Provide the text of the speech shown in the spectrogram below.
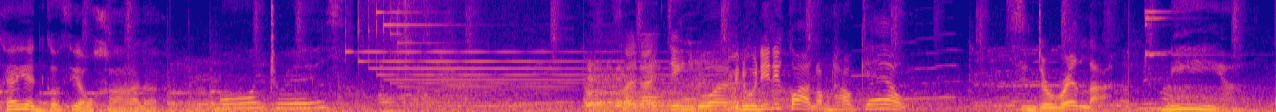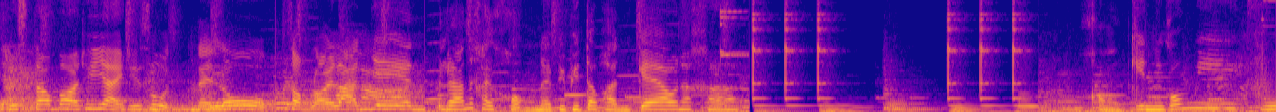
แค่เห็นก็เสียวขาแล้ว ใส่ได้จริงด้วย ไปดูนี่ดีกว่ารองเท้าแก้วซินเดอเรลล่านี่คริสตัลบอลที่ใหญ่ที่สุดในโลก 200 ล้านเยนเป็นร้านขายของในพิพิธภัณฑ์แก้วนะคะ กินกินก็มีฟู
